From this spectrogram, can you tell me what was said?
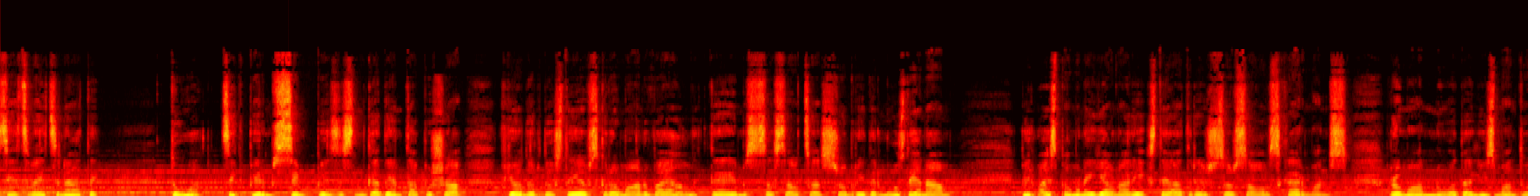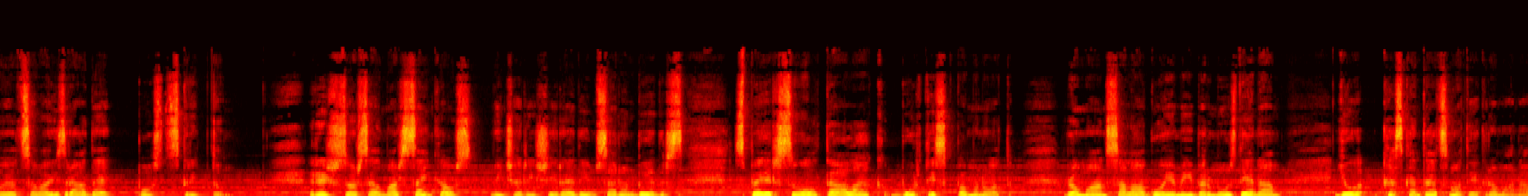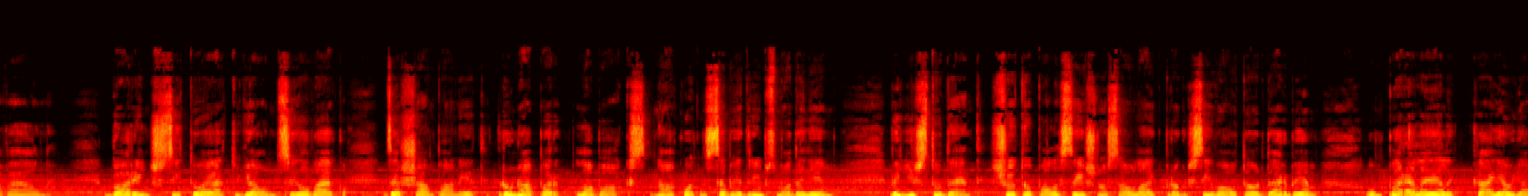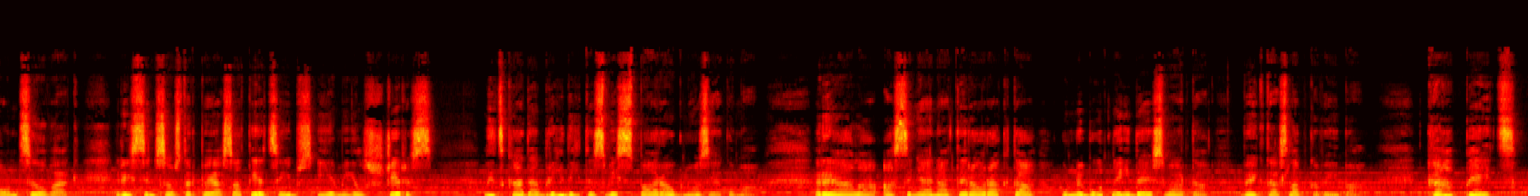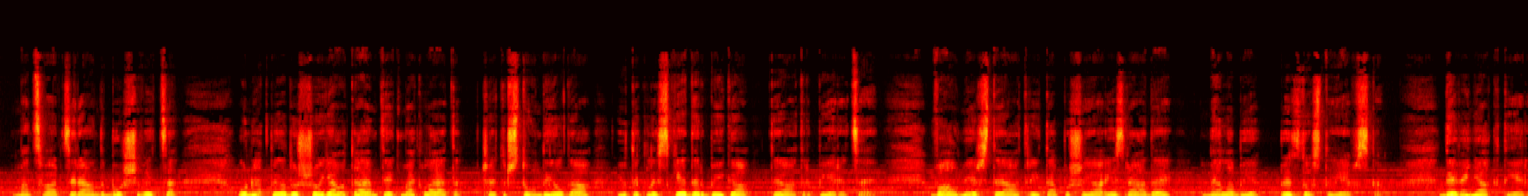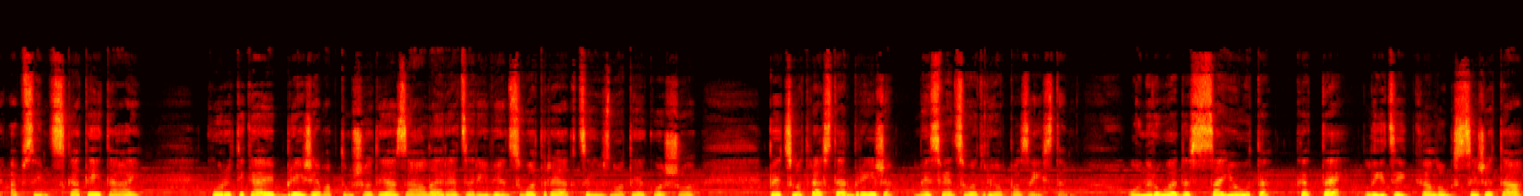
Esiet sveicināti! To, cik pirms 150 gadiem tapušā Fjodora Dostojevska romāna Vēlni tēmas sasaucās šobrīd ar mūsdienām, pirmais pamanīja jaunā Rīgas teātris režisors Alvis Hermans, romānu nodaļu izmantojot savā izrādē postscriptumu. Režisors Elmārs Senkaus, viņš arī šī raidījuma sarunbiedrs, spēra soli tālāk, burtiski pamanot romānu salāgojamību ar mūsdienām, jo kas gan tāds notiek romānā Vēlni? Bāriņš situētu jaunu cilvēku, dzer šampānieti, runā par labākas nākotnes sabiedrības modeļiem. Viņi ir studenti, šo to palasījuši no savu laiku progresīvu autoru darbiem, un paralēli, kā jau jauni cilvēki, risina savstarpējās attiecības, iemīlas, šķiras, līdz kādā brīdī tas viss pāraug noziegumā. Reālā asiņainā teroraktā un nebūtu ne idejas vārdā veiktā slepkavībā. Kāpēc? Mans vārds ir Anna Bušvica, un atbild uz šo jautājumu tiek meklēta četru stundu ilgā, jutekliski iedarbīgā teātra pieredzē. Valmieras teātrī tapušajā izrādē Melabie pēc Dostojevska. Deviņi aktieri, ap simts skatītāji, kuri tikai brīžiem aptumšotajā zālē redz arī viens otru reakciju uz notiekošo, pēc otrā starpbrīža mēs viens otru jau pazīstam, un rodas sajūta, ka te, līdzīgi kā Lūgas sižetā,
